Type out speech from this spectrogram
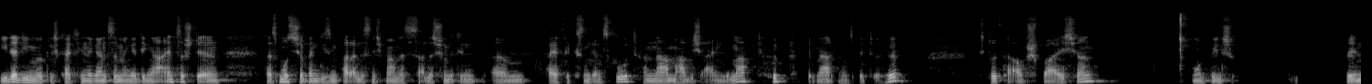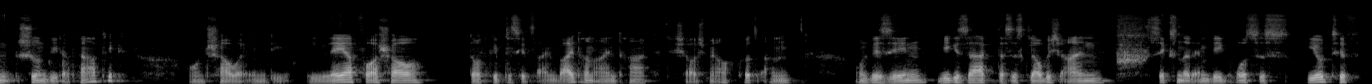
wieder die Möglichkeit, hier eine ganze Menge Dinge einzustellen. Das muss ich aber in diesem Fall alles nicht machen. Das ist alles schon mit den ähm, Präfixen ganz gut. Einen Namen habe ich einen gemacht. Hüb, wir merken uns bitte Hüb. Ich drücke auf Speichern und bin, bin schon wieder fertig und schaue in die Layer-Vorschau. Dort gibt es jetzt einen weiteren Eintrag, die schaue ich mir auch kurz an. Und wir sehen, wie gesagt, das ist, glaube ich, ein 600 MB großes GeoTIFF,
